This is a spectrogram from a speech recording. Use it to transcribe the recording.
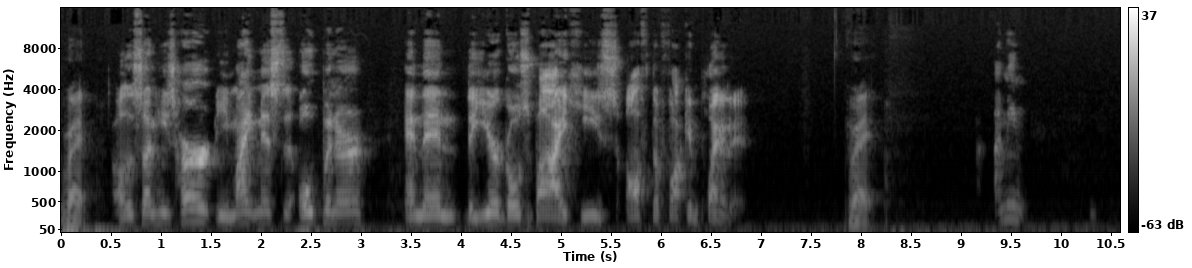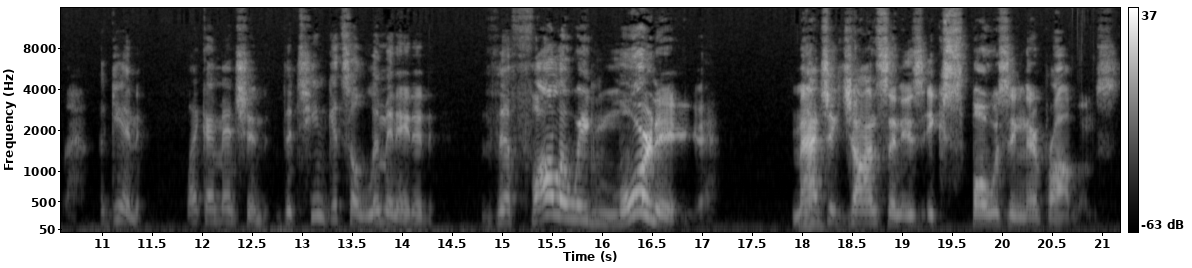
Right. All of a sudden, he's hurt. He might miss the opener, and then the year goes by. He's off the fucking planet. Right. I mean, again, like I mentioned, the team gets eliminated the following morning. Magic Johnson is exposing their problems.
